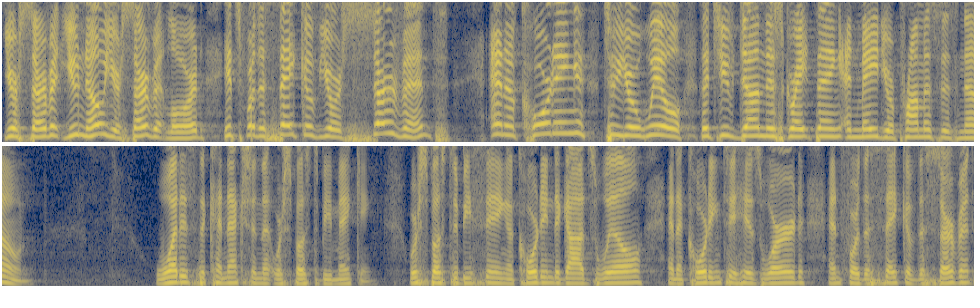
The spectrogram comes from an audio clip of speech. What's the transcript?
your servant. You know your servant, Lord. It's for the sake of your servant and according to your will that you've done this great thing and made your promises known. What is the connection that we're supposed to be making? We're supposed to be seeing according to God's will and according to his word and for the sake of the servant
